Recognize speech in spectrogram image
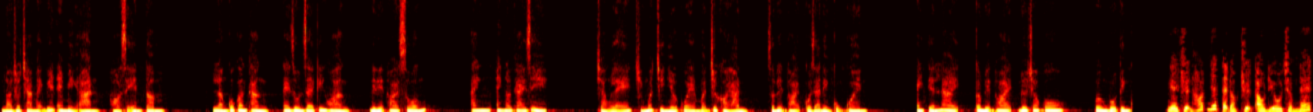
Nói cho cha mẹ biết em bình an Họ sẽ yên tâm. Lòng cô căng thẳng Tay run rẩy kinh hoàng Để điện thoại xuống. Anh, anh nói cái gì Chẳng lẽ chứng mất trí nhớ của em vẫn chưa khỏi hẳn? Số điện thoại của gia đình cũng quên. Anh tiến lại, cầm điện thoại đưa cho cô. Vương vô tính Nghe chuyện hot nhất tại đọc truyện audio.net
